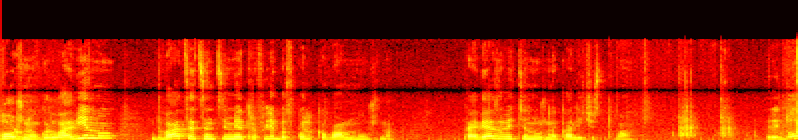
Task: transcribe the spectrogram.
Ложную горловину 20 сантиметров, либо сколько вам нужно. Провязывайте нужное количество рядов.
